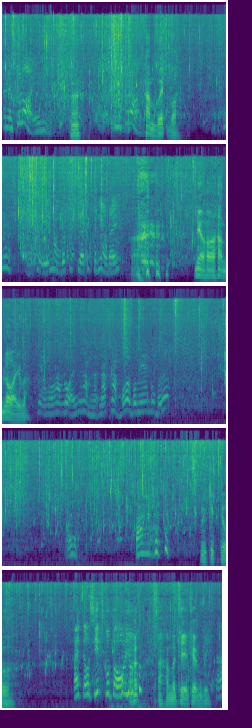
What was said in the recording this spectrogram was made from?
อันนั้นคือลอยเลยวินฮะอันนี้คือลอยห้ามเบิดบ่โอ้ยเคยเห็นทำเบิดเสือที่เป็นแนวใดเนี่ยเขาห้ามลอยบ่เนี่ยหัวทำลอยคือทำนักนักทำบ่บ่แม่นบ่เบิด เอาปลามีจิกตัวไอ้ตัวซิปกูโตอยู่อะเอามาเทถึงพี่จ้ะ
